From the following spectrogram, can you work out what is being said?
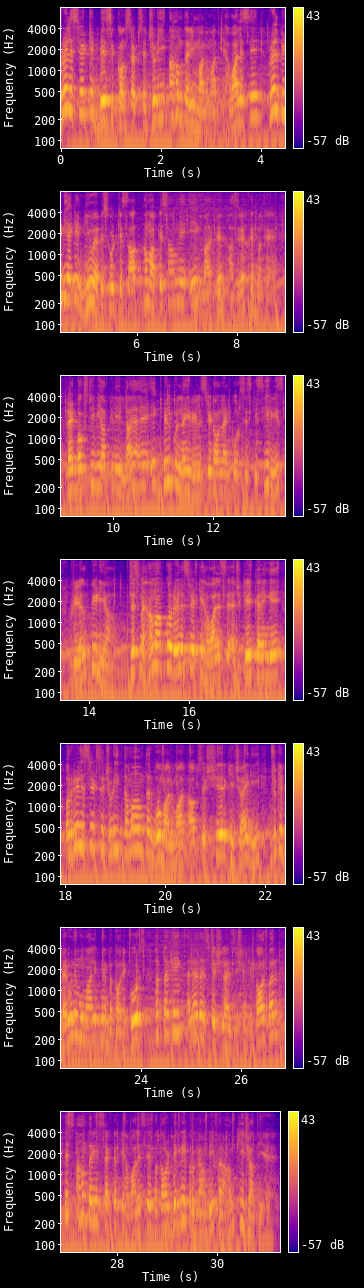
Real estate के basic concept से जुड़ी अहम तरीन मालूम के हवाले से रियल पीडिया के न्यू एपिसोड के साथ हम आपके सामने एक बार फिर हाजिर खिदमत हैं। रेड बॉक्स टीवी आपके लिए लाया है एक बिल्कुल नई रियल एस्टेट ऑनलाइन कोर्सेज की सीरीज़ रियलपीडिया जिसमें हम आपको रियल एस्टेट के हवाले से एजुकेट करेंगे और रियल एस्टेट से जुड़ी तमाम तर वो मालूम आपसे शेयर की जाएगी, जो कि बैरून ममालिक में बतौर कोर्स हती के एक अलहदा स्पेशलाइजेशन के तौर पर इस अहम तरीन सेक्टर के हवाले से बतौर डिग्री प्रोग्राम भी फराहम की जाती है।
